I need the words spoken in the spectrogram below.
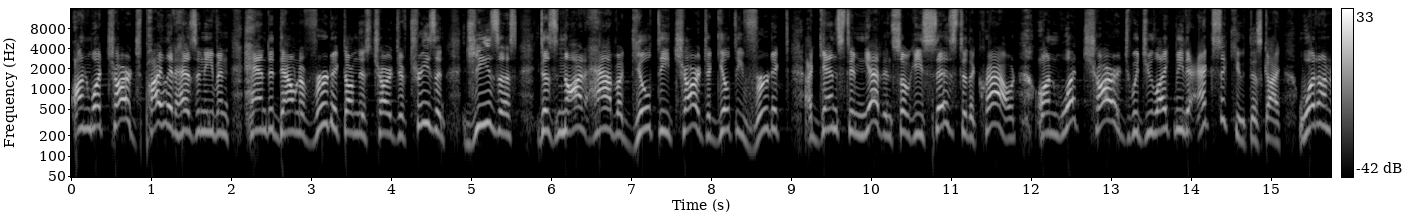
On what charge? Pilate hasn't even handed down a verdict on this charge of treason. Jesus does not have a guilty charge, a guilty verdict against him yet. And so he says to the crowd, On what charge would you like me to execute this guy? What on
